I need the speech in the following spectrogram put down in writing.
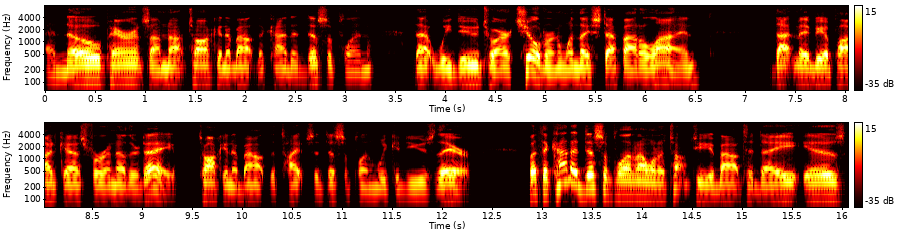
And no, parents, I'm not talking about the kind of discipline that we do to our children when they step out of line. That may be a podcast for another day, talking about the types of discipline we could use there. But the kind of discipline I want to talk to you about today is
